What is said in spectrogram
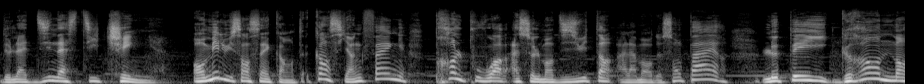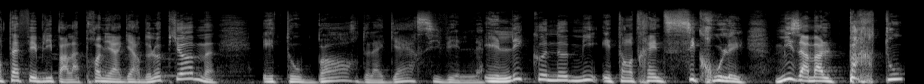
de la dynastie Qing. En 1850, quand Xiang Feng prend le pouvoir à seulement 18 ans à la mort de son père, le pays, grandement affaibli par la première guerre de l'opium, est au bord de la guerre civile et l'économie est en train de s'écrouler, mise à mal partout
